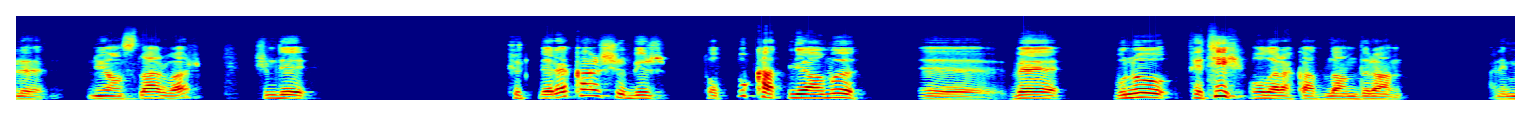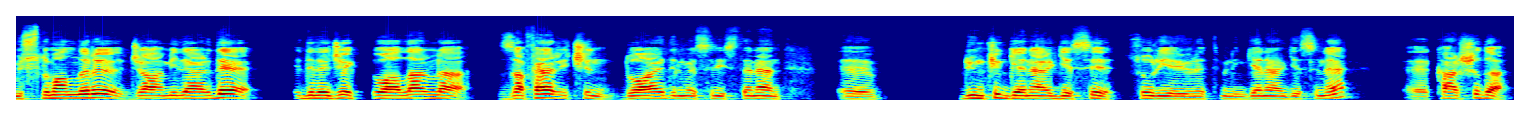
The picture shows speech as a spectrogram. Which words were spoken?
böyle nüanslar var. Şimdi Kürtlere karşı bir toplu katliamı e, ve bunu fetih olarak adlandıran hani Müslümanları camilerde edilecek dualarla zafer için dua edilmesini istenen e, dünkü genelgesi Suriye yönetiminin genelgesine e, karşı da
